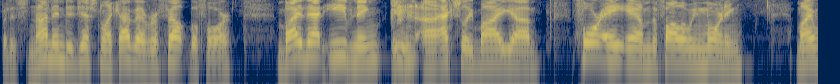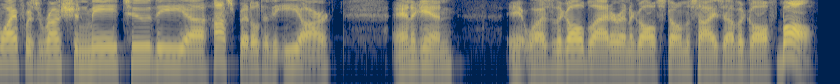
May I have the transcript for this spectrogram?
but it's not indigestion like I've ever felt before. By that evening, uh, actually by uh, 4 a.m. the following morning, my wife was rushing me to the uh, hospital to the ER, and again, it was the gallbladder and a gallstone the size of a golf ball.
